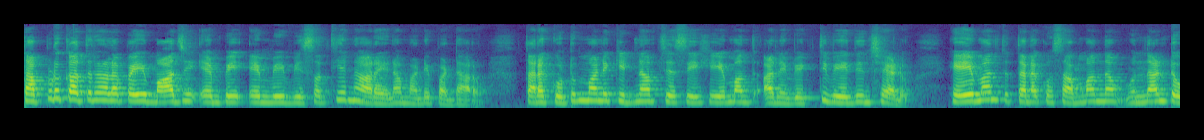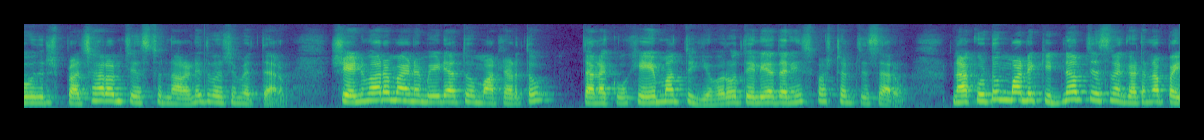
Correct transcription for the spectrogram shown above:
తప్పుడు కథనాలపై మాజీ ఎంపీ ఎంవివి సత్యనారాయణ మండిపడ్డారు. తన కుటుంబాన్ని కిడ్నాప్ చేసి హేమంత్ అనే వ్యక్తి వేధించాడు. హేమంత్ తనకు సంబంధం ఉందంటూ ప్రచారం చేస్తున్నారని ధ్వజమెత్తారు. శనివారం ఆయన మీడియాతో మాట్లాడుతూ తనకు హేమంత్ ఎవరో తెలియదని స్పష్టం చేశారు. నా కుటుంబాన్ని కిడ్నాప్ చేసిన ఘటనపై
